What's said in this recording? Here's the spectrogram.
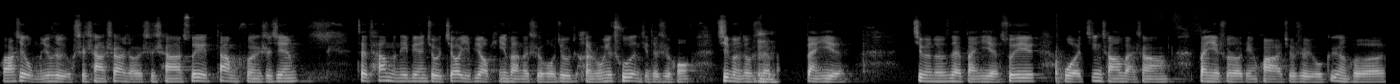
而且我们就是有时差，十二小时时差，所以大部分时间在他们那边就是交易比较频繁的时候，就很容易出问题的时候，基本都是在半夜。基本都是在半夜，所以我经常晚上半夜收到电话，就是有任何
